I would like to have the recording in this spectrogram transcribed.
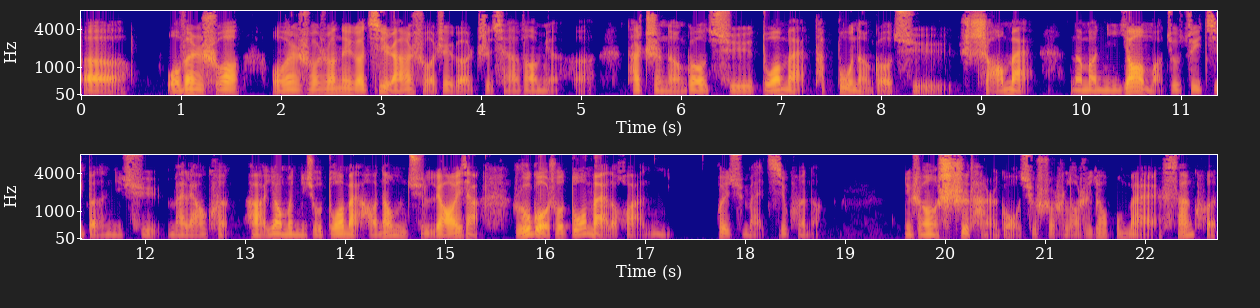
呃，我问说，我问说说那个，既然说这个纸钱方面啊，他只能够去多买，他不能够去少买。那么你要么就最基本的你去买两捆啊，要么你就多买。好，那我们去聊一下，如果说多买的话，你会去买几捆呢？女生试探着跟我去说：“说老师，要不买三捆？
